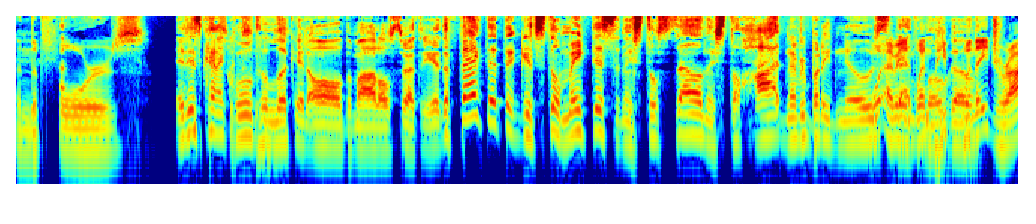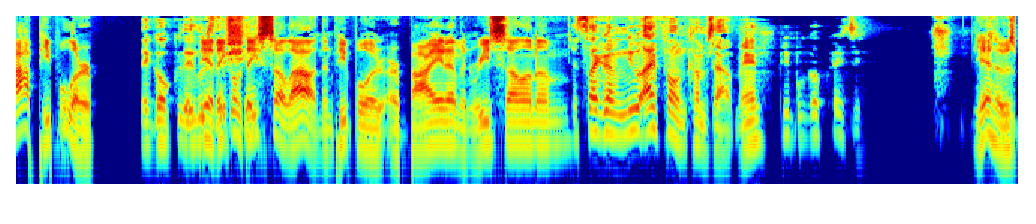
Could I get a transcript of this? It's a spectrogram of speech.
And the fours. It is kind of cool to look at all the models throughout the year. The fact that they could still make this and they still sell and they're still hot and everybody knows. I mean, that when logo. people when they drop, people are they go, they lose yeah they their go shit. they sell out, and then people are, are buying them and reselling them. It's like a new iPhone comes out, man. People go crazy. Yeah, it was.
